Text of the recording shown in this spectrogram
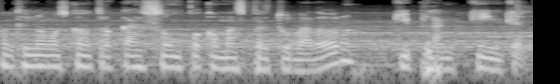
Continuamos con otro caso un poco más perturbador, Kiplan Kinkel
